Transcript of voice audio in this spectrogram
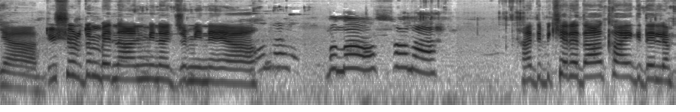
Ya düşürdün beni Almina'cığım yine ya. Bana alsana. Hadi bir kere daha kay gidelim.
